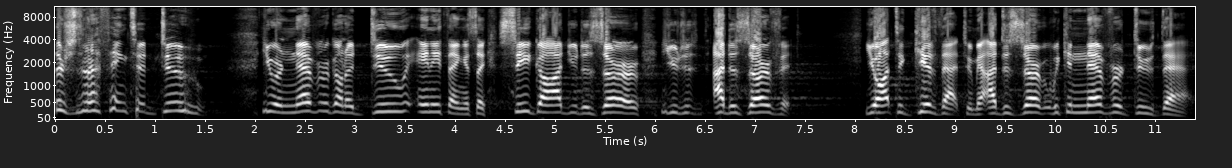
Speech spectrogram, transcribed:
There's nothing to do. You are never going to do anything and say, "See God, you deserve you de- I deserve it. You ought to give that to me. I deserve it." We can never do that.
